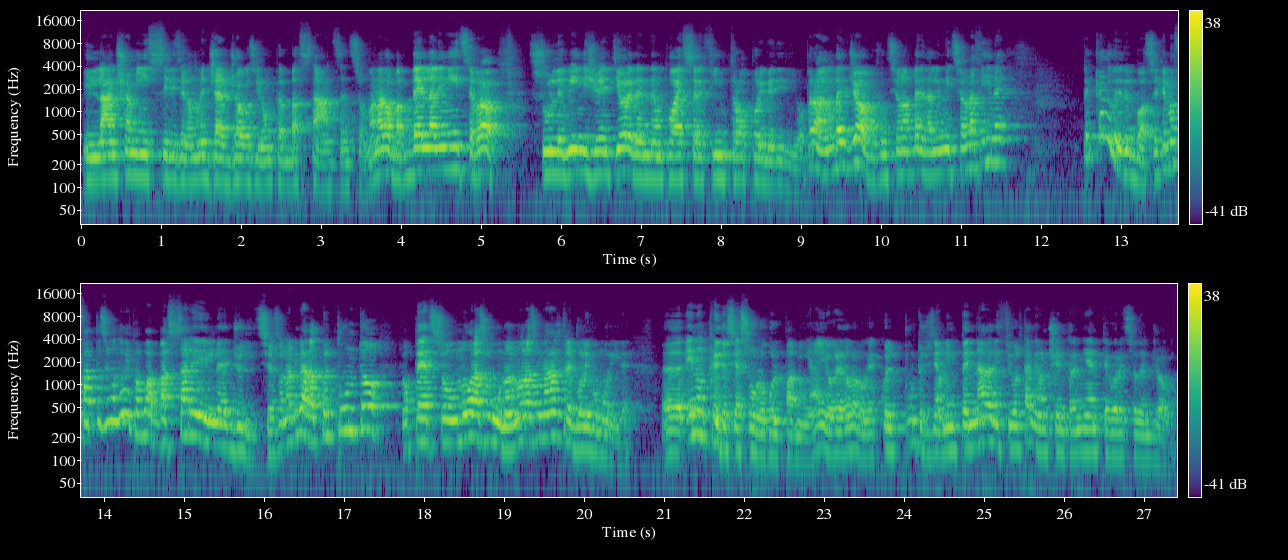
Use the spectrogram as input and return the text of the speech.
il lanciamissili, secondo me già il gioco si rompe abbastanza, insomma, una roba bella all'inizio, però sulle 15-20 ore tende un po' a essere fin troppo ripetitivo. Però è un bel gioco, funziona bene dall'inizio alla fine. Peccato per i due boss, perché mi ha fatto secondo me proprio abbassare il giudizio. Sono arrivato a quel punto, ho perso un'ora su uno, un'ora su un'altra e volevo morire. Eh, e non credo sia solo colpa mia, io credo proprio che a quel punto ci sia un'impennata difficoltà che non c'entra niente con il resto del gioco.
